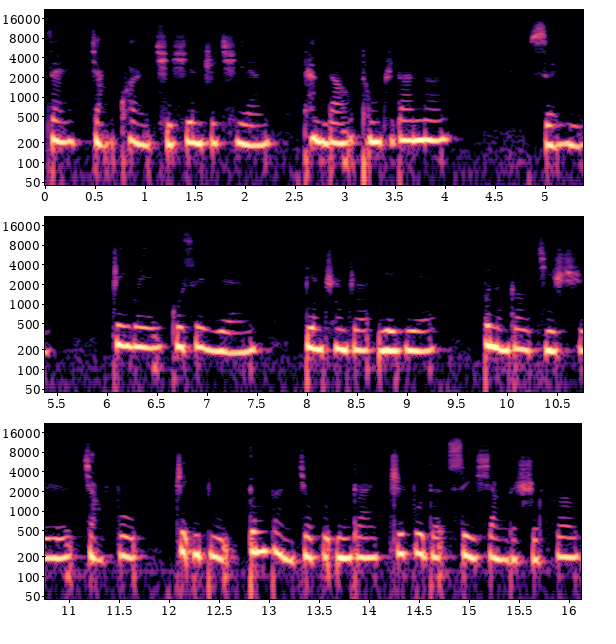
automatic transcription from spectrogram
在缴款期限之前？看到通知单呢，所以这位顾税员便趁着爷爷不能够及时缴付这一笔根本就不应该支付的税项的时候，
